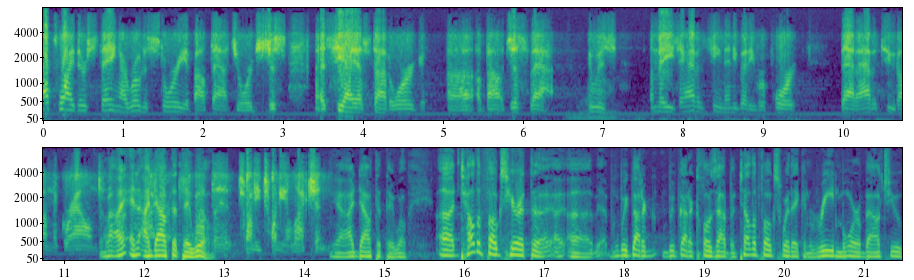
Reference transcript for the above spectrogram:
that's why they're staying. I wrote a story about that, George, just at CIS.org uh, about just that. It was amazing. I haven't seen anybody report that attitude on the ground. Well, I, and I doubt that they will. The 2020 election. Yeah, I doubt that they will. Uh, tell the folks here at the uh, uh, we've got to we've got to close out, but tell the folks where they can read more about you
